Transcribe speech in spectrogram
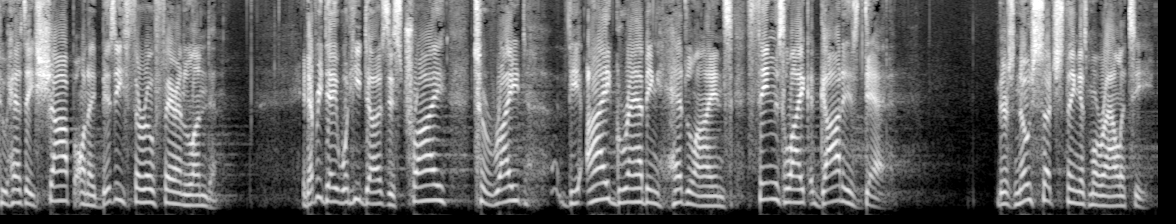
who has a shop on a busy thoroughfare in London. And every day, what he does is try to write the eye grabbing headlines, things like, God is dead. There's no such thing as morality.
